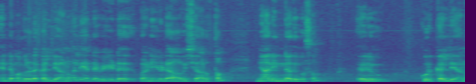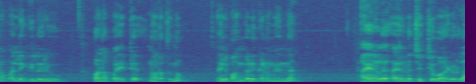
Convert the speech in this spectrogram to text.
എന്റെ മകളുടെ കല്യാണം അല്ലെങ്കിൽ എന്റെ വീട് പണിയുടെ ആവശ്യാർത്ഥം ഞാൻ ഇന്ന ദിവസം ഒരു കുറിക്കല്യാണം അല്ലെങ്കിൽ ഒരു പണപ്പയറ്റ് നടത്തുന്നു. അതിൽ പങ്കെടുക്കണമെന്ന് അയാൾ അയാളുടെ ചുറ്റുപാടുള്ള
